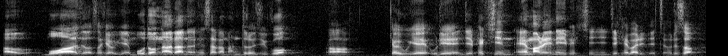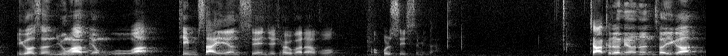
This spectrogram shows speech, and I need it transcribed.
어, 모아져서 결국에 모더나라는 회사가 만들어지고 어, 결국에 우리의 이제 백신 mRNA 백신이 이제 개발이 됐죠. 그래서 이것은 융합 연구와 팀 사이언스의 이제 결과라고 어, 볼수 있습니다. 자 그러면은 저희가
